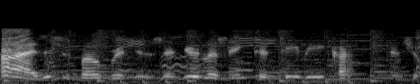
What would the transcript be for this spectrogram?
Hi, this is Bo Bridges, and you're listening to TV Confidential.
